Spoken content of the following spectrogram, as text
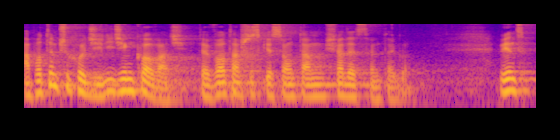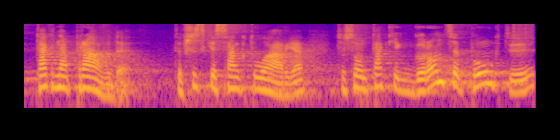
a potem przychodzili dziękować. Te wota wszystkie są tam świadectwem tego. Więc tak naprawdę te wszystkie sanktuaria to są takie gorące punkty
